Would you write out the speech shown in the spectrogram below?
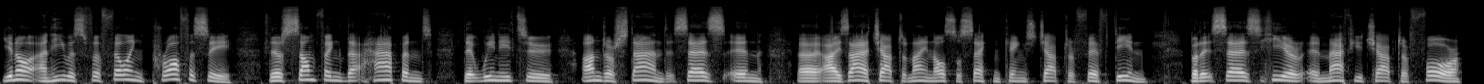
You know, and he was fulfilling prophecy. There's something that happened that we need to understand. It says in uh, Isaiah chapter 9, also 2 Kings chapter 15, but it says here in Matthew chapter 4,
